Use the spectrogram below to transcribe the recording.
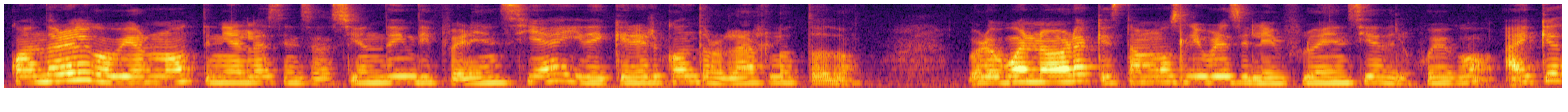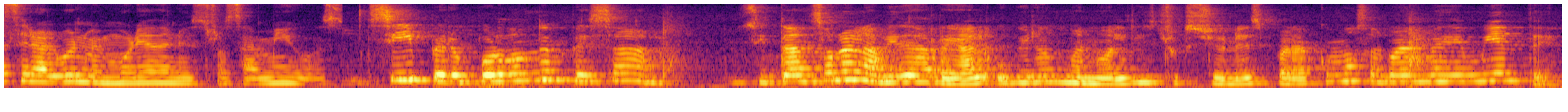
cuando era el gobierno tenía la sensación de indiferencia y de querer controlarlo todo. Pero bueno, ahora que estamos libres de la influencia del juego, hay que hacer algo en memoria de nuestros amigos. Sí, pero ¿por dónde empezar? Si tan solo en la vida real hubiera un manual de instrucciones para cómo salvar el medio ambiente.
